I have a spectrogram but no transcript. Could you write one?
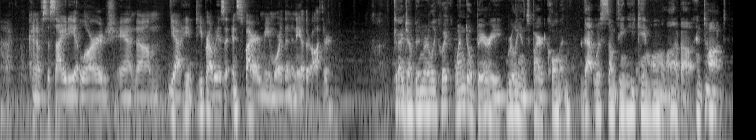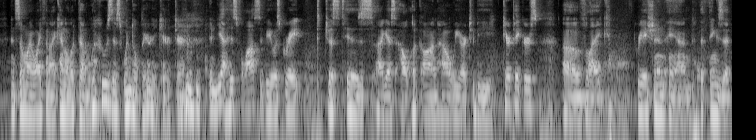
uh, kind of society at large. And um, yeah, he, he probably has inspired me more than any other author. Can I jump in really quick? Wendell Berry really inspired Coleman. That was something he came home a lot about and mm-hmm. talked. And so my wife and I kind of looked up, well, who's this Wendell Berry character? and yeah, his philosophy was great. Just his, I guess, outlook on how we are to be caretakers of like creation and the things that,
